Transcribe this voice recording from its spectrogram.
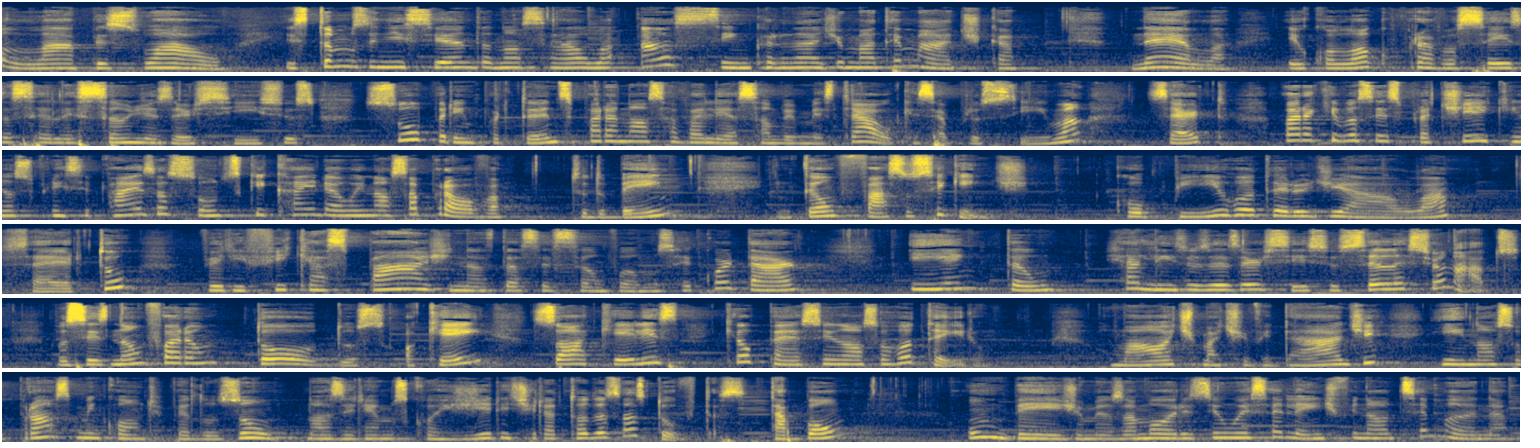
Olá, pessoal! Estamos iniciando a nossa aula assíncrona de matemática. Nela, eu coloco para vocês a seleção de exercícios super importantes para a nossa avaliação bimestral que se aproxima, certo? Para que vocês pratiquem os principais assuntos que cairão em nossa prova, tudo bem? Então, faça o seguinte: copie o roteiro de aula, certo? Verifique as páginas da sessão Vamos Recordar e então realize os exercícios selecionados. Vocês não farão todos, ok? Só aqueles que eu peço em nosso roteiro. Uma ótima atividade e em nosso próximo encontro pelo Zoom nós iremos corrigir e tirar todas as dúvidas, tá bom? Um beijo, meus amores, e um excelente final de semana.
